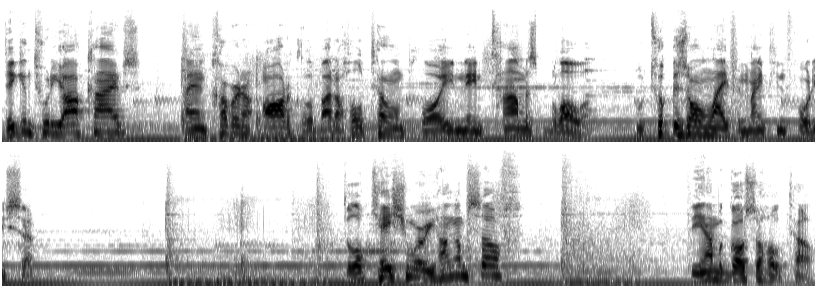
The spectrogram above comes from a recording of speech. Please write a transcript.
Digging through the archives, I uncovered an article about a hotel employee named Thomas Blower, who took his own life in 1947. The location where he hung himself? The Amargosa Hotel.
